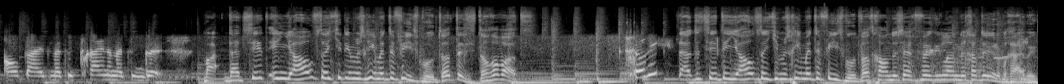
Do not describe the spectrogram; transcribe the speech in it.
altijd met de trein en met de bus. Maar dat zit in je hoofd dat je die misschien met de fiets moet. Dat is nogal wat. Sorry? Nou, dat zit in je hoofd dat je misschien met de fiets moet. Wat gewoon dus echt fucking lang gaat duren, begrijp ik.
